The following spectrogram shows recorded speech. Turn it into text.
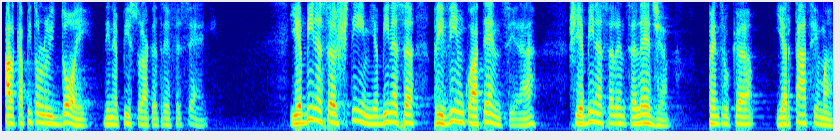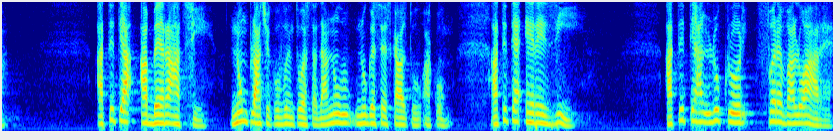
al capitolului 2 din Epistola către Efeseni. E bine să-l știm, e bine să privim cu atenție și e bine să-l înțelegem, pentru că, iertați-mă, atâtea aberații, nu-mi place cuvântul ăsta, dar nu, nu găsesc altul acum, atâtea erezii, atâtea lucruri fără valoare,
